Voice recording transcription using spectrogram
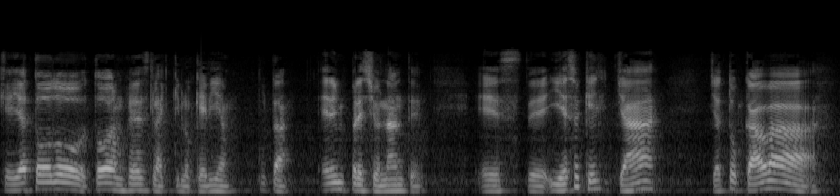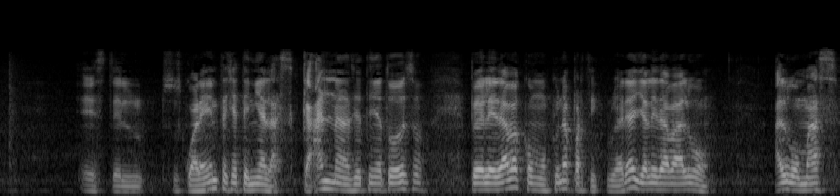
que ya todo, todas las mujeres la, lo querían, puta, era impresionante. Este, y eso que él ya, ya tocaba, este, sus 40, ya tenía las canas, ya tenía todo eso. Pero le daba como que una particularidad, ya le daba algo, algo más.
